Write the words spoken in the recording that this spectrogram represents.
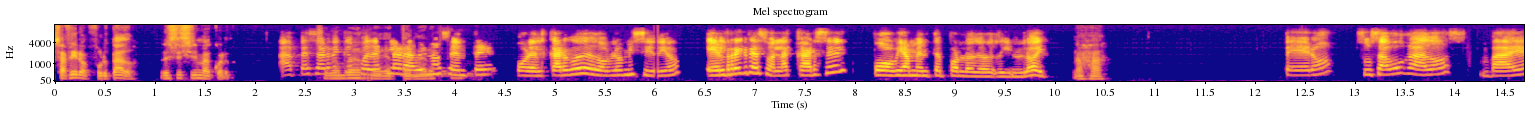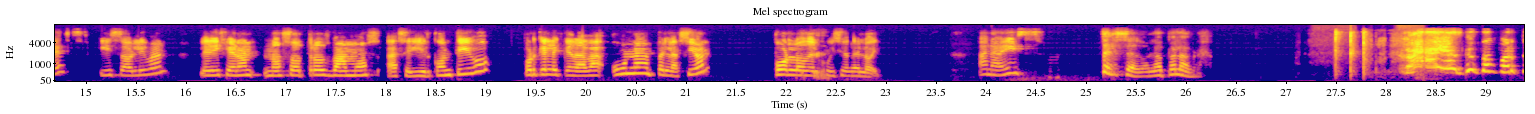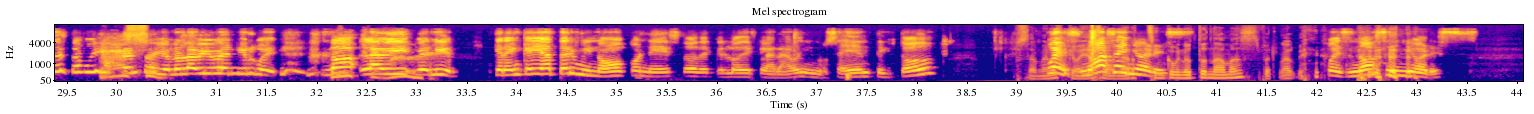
Zafiro, Furtado. De ese sí me acuerdo. A pesar de que fue de declarado inocente por el cargo de doble homicidio, él regresó a la cárcel, obviamente por lo de Odin Lloyd. Ajá. pero sus abogados, Baez y Sullivan, le dijeron, nosotros vamos a seguir contigo porque le quedaba una apelación por lo del juicio de Lloyd. Anaís, te cedo la palabra. Es que esta parte está muy intensa, yo no la vi venir, güey. No la vi venir. ¿Creen que ya terminó con esto de que lo declararon inocente y todo? Pues, Pues no, señores. Cinco minutos nada más, pero. Pues no, señores.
